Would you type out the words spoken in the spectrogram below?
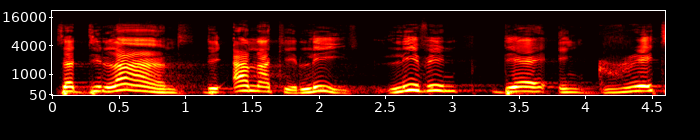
He said, The land, the Anakim, live, living there in great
